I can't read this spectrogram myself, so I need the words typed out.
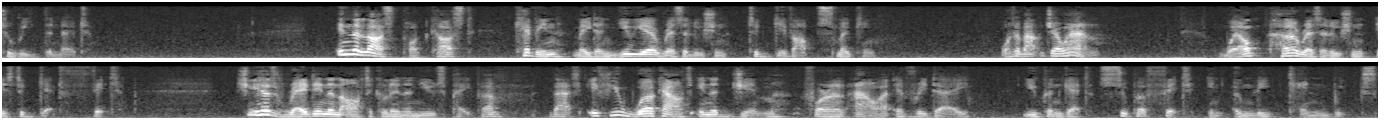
to read the note. In the last podcast, Kevin made a New Year resolution to give up smoking. What about Joanne? Well, her resolution is to get fit. She has read in an article in a newspaper that if you work out in a gym for an hour every day, you can get super fit in only 10 weeks.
